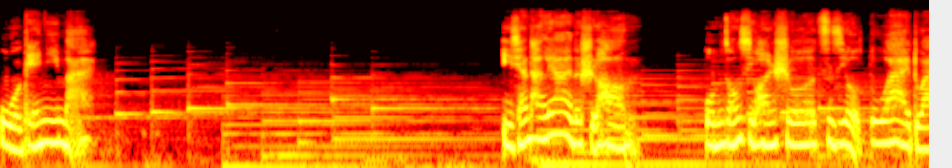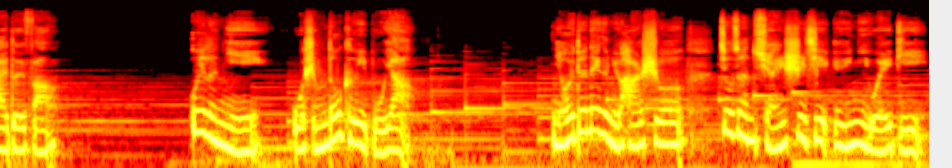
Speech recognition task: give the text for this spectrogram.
我给你买。”以前谈恋爱的时候。我们总喜欢说自己有多爱多爱对方。为了你，我什么都可以不要。你会对那个女孩说：“就算全世界与你为敌，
